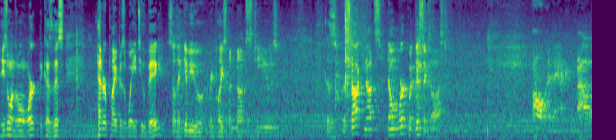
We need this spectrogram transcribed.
these ones won't work because this header pipe is way too big. So they give you replacement nuts to use because the stock nuts don't work with this exhaust. Oh, my back. Ow.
